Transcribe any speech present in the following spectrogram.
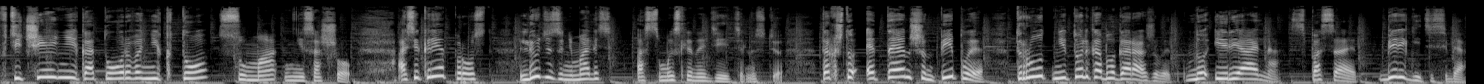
в течение которого никто с ума не сошел. А секрет прост. Люди занимались осмысленной деятельностью. Так что attention, people, труд не только облагораживает, но и реально спасает. Берегите себя.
